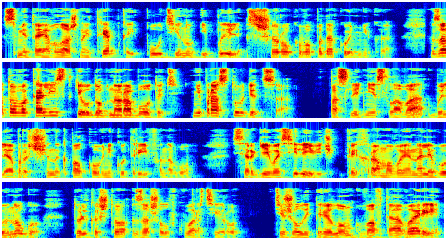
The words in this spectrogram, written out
сметая влажной тряпкой паутину и пыль с широкого подоконника. «Зато вокалистке удобно работать, не простудится!» Последние слова были обращены к полковнику Трифонову. Сергей Васильевич, прихрамывая на левую ногу, только что зашел в квартиру. Тяжелый перелом в автоаварии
